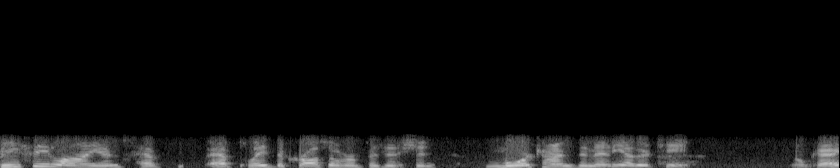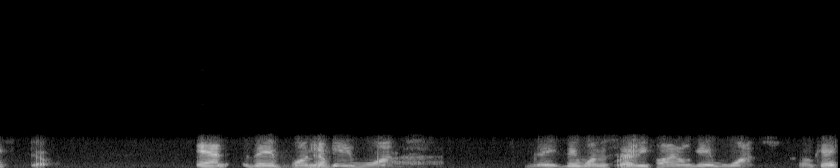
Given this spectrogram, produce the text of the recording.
BC Lions have have played the crossover position more times than any other team. Okay. Yep. And they've won Yep. the game once. They they won the Right. semifinal game once. Okay.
